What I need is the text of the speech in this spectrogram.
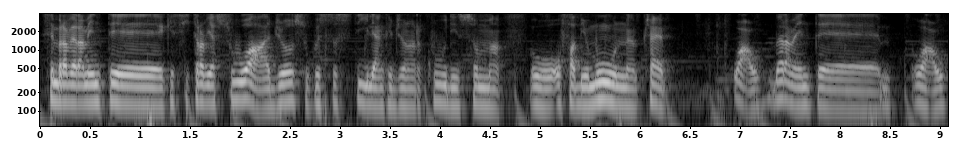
sembra, veramente che si trovi a suo agio su questo stile anche John Arcudi, insomma, o, o Fabio Moon, cioè, wow, veramente wow.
